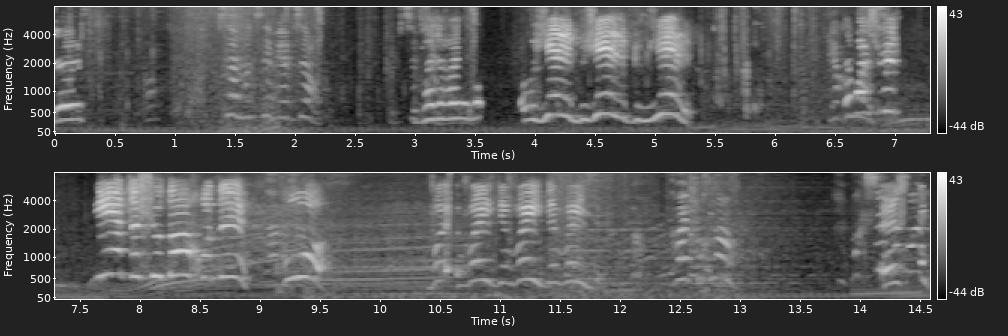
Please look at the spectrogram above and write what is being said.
Е, Все, Максим, я взяв. Я все давай, давай, давай. В гелік, в гелік, в гелік. Я Давай хочу. швидко. Ні, ти сюди ходи. Во. Ви, вийди, вийди, вийди. Давай, погнав. Максим, Е, давай.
